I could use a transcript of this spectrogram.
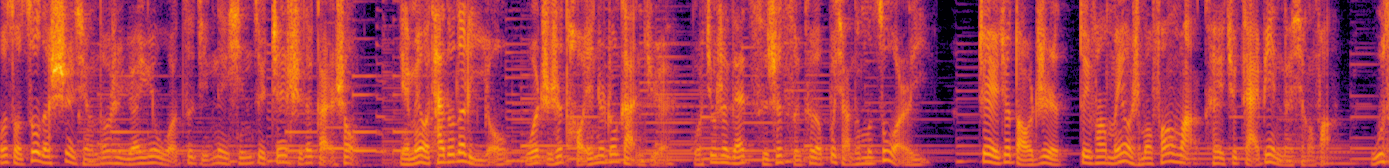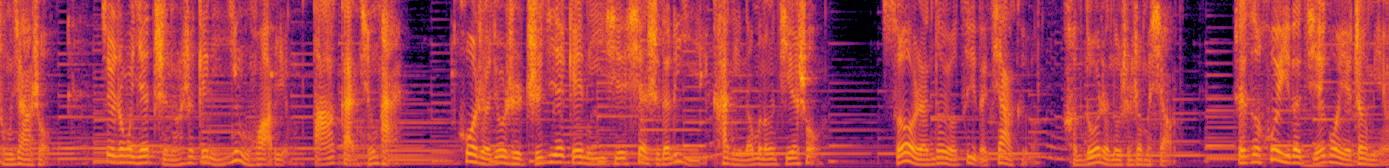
我所做的事情都是源于我自己内心最真实的感受，也没有太多的理由，我只是讨厌这种感觉，我就是在此时此刻不想那么做而已。这也就导致对方没有什么方法可以去改变你的想法，无从下手。最终也只能是给你硬画饼、打感情牌，或者就是直接给你一些现实的利益，看你能不能接受。所有人都有自己的价格，很多人都是这么想的。这次会议的结果也证明，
